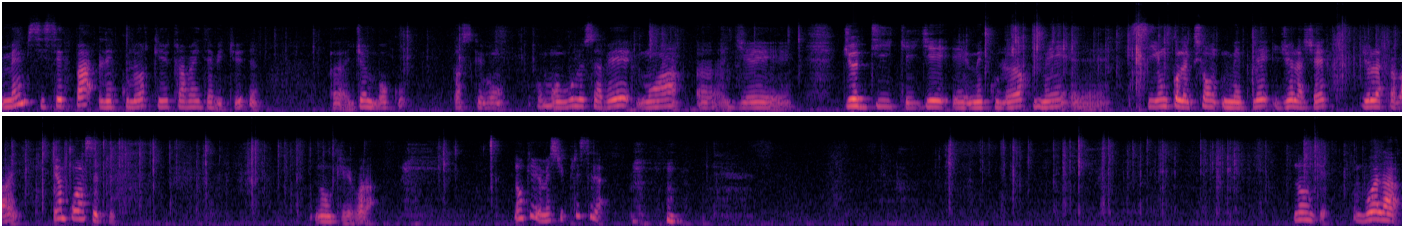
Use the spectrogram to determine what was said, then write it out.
même si ce n'est pas les couleurs que je travaille d'habitude. Euh, J'aime beaucoup parce que, bon, comme vous le savez, moi, j'ai je dis que j'ai mes couleurs, mais si une collection me plaît, je l'achète, je la travaille, et un point c'est tout. Donc voilà. Donc je me suis pris cela. Donc voilà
